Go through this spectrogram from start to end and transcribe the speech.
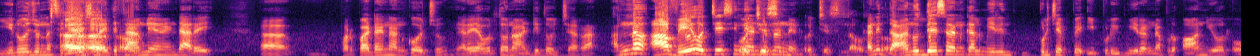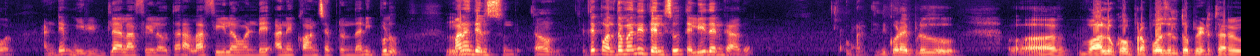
ఈ రోజు ఉన్న సిచ్యువేషన్ అయితే. ఫ్యామిలీ అని అంటే అరే పొరపాటైనా అనుకోవచ్చు అరే ఎవరితోనో ఆంటీతో వచ్చారా అన్న ఆ వే వచ్చేసింది నేను వచ్చేసింది. కానీ దాని ఉద్దేశం వెనకాల మీరు ఇప్పుడు చెప్పే ఇప్పుడు మీరు అన్నప్పుడు ఆన్ యువర్ ఓన్ అంటే మీరు ఇంట్లో ఎలా ఫీల్ అవుతారు అలా ఫీల్ అవ్వండి అనే కాన్సెప్ట్ ఉందని ఇప్పుడు. మనకు తెలుస్తుంది. అవును. అయితే కొంతమంది తెలుసు తెలియదని కాదు. ఇది కూడా ఇప్పుడు వాళ్ళు ఒక ప్రపోజల్తో పెడతారు.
